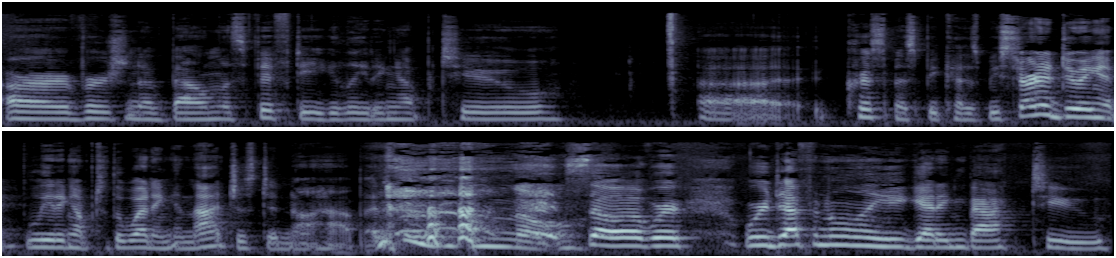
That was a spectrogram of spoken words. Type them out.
our version of boundless 50 leading up to uh christmas because we started doing it leading up to the wedding and that just did not happen. No. so we're we're definitely getting back to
